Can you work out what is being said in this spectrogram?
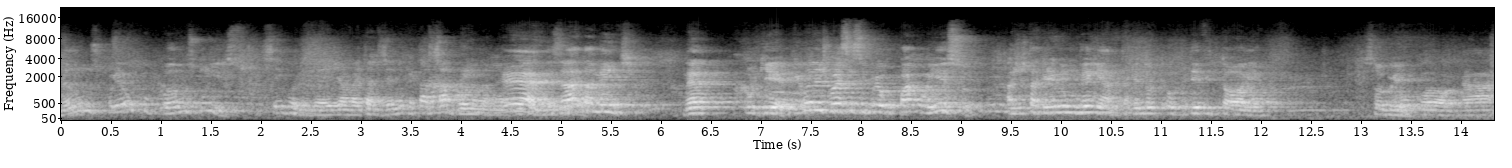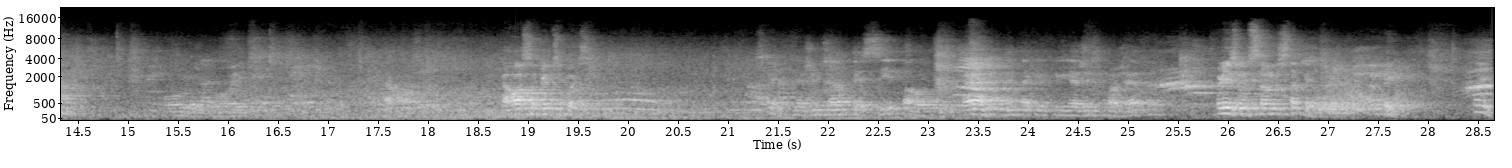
Não nos preocupamos com isso. Sim, porque daí já vai estar dizendo que está sabendo, né? É, exatamente. Né? Por quê? Porque quando a gente começa a se preocupar com isso, A gente está querendo ganhar, está querendo obter vitória sobre. Vou colocar o boi. Carroça. Carroça vem depois. Isso aí, que a gente já antecipa o, É. dentro daquilo que a gente projeta. Presunção de saber. Também. Aí.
